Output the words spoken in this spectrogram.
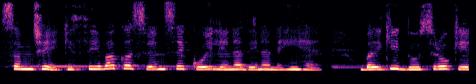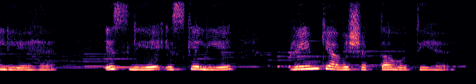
समझे कि सेवा का स्वयं से कोई लेना देना नहीं है, बल्कि दूसरों के लिए है। इसलिए इसके लिए प्रेम की आवश्यकता होती है।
